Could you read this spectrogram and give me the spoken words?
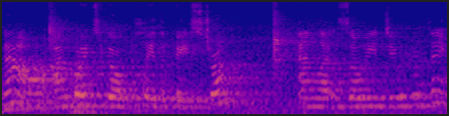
Now, I'm going to go play the bass drum and let Zoe do her thing.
